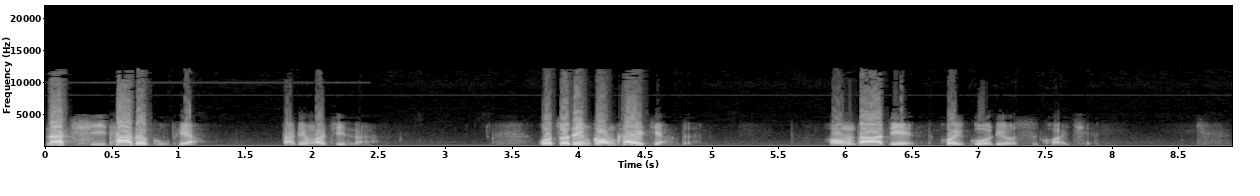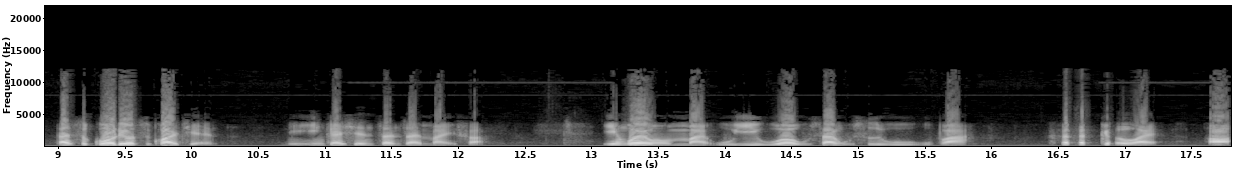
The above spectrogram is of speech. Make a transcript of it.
那其他的股票打电话进来，我昨天公开讲的，宏达电会过六十块钱，但是过六十块钱，你应该先站在卖方，因为我们买五一、五二、五三、五四、五五、五八，各位啊。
